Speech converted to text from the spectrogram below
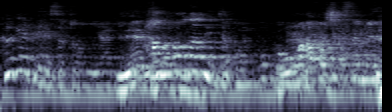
그에 대해서 좀 이야기. 예, 한국은 이제 공부 공부하고 싶습니다.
